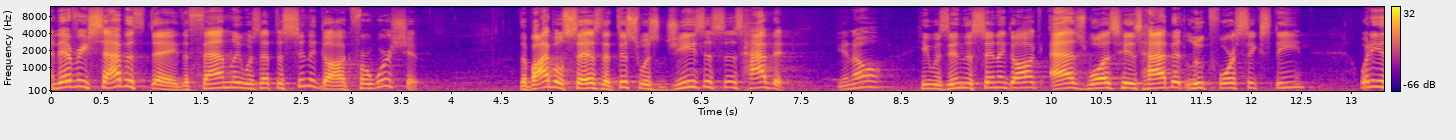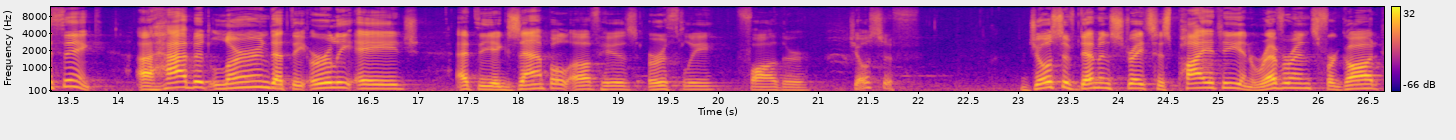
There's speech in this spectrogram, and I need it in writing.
And every Sabbath day, the family was at the synagogue for worship. The Bible says that this was Jesus' habit. You know, he was in the synagogue, as was his habit, Luke 4.16. What do you think? a habit learned at the early age at the example of his earthly father, Joseph. Joseph demonstrates his piety and reverence for God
